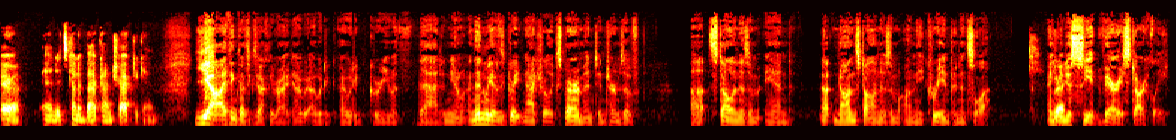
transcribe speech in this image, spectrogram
era, and it's kind of back on track again. Yeah, I think that's exactly right. I, w- I would I would agree with that. And you know, and then we have this great natural experiment in terms of uh, Stalinism and uh, non-Stalinism on the Korean Peninsula, and you right. can just see it very starkly.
